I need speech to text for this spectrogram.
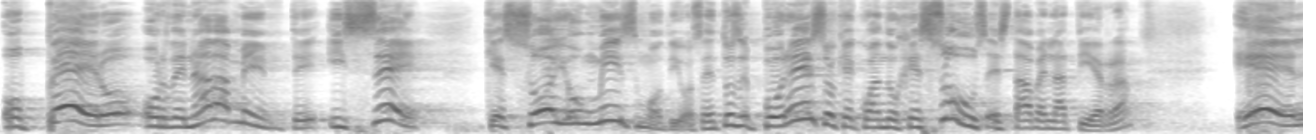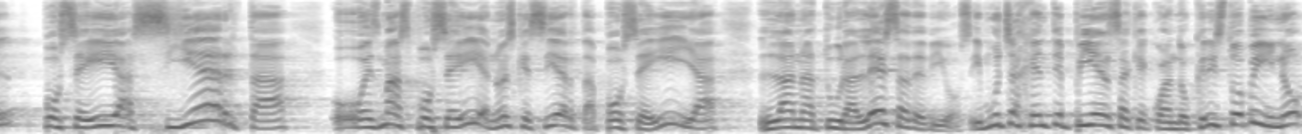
opero ordenadamente y sé que soy un mismo Dios. Entonces, por eso que cuando Jesús estaba en la tierra, Él poseía cierta o es más, poseía, no es que cierta, poseía la naturaleza de Dios. Y mucha gente piensa que cuando Cristo vino,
